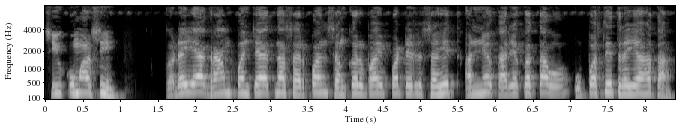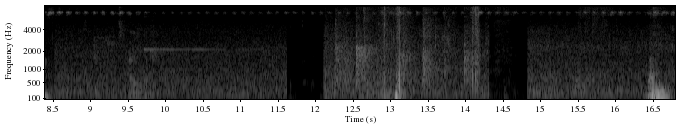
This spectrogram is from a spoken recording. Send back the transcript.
શિવકુમારસિંહ કડૈયા ગ્રામ પંચાયતના સરપંચ શંકરભાઈ પટેલ સહિત અન્ય કાર્યકર્તાઓ ઉપસ્થિત રહ્યા હતા. તમે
